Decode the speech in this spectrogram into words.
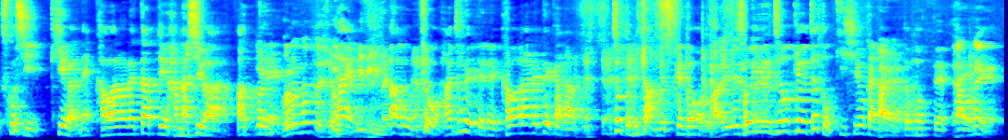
少し木がね変わられたっていう話はあって。ご覧になったでしょ？はい。見てきました。あの今日初めてね変わられてからちょっと見たんですけど大変だよそういう状況をちょっとお聞きしようかなと思って、あのね、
